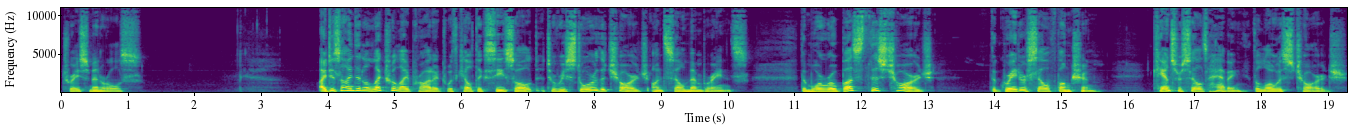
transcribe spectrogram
trace minerals. I designed an electrolyte product with Celtic sea salt to restore the charge on cell membranes. The more robust this charge, the greater cell function, cancer cells having the lowest charge.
